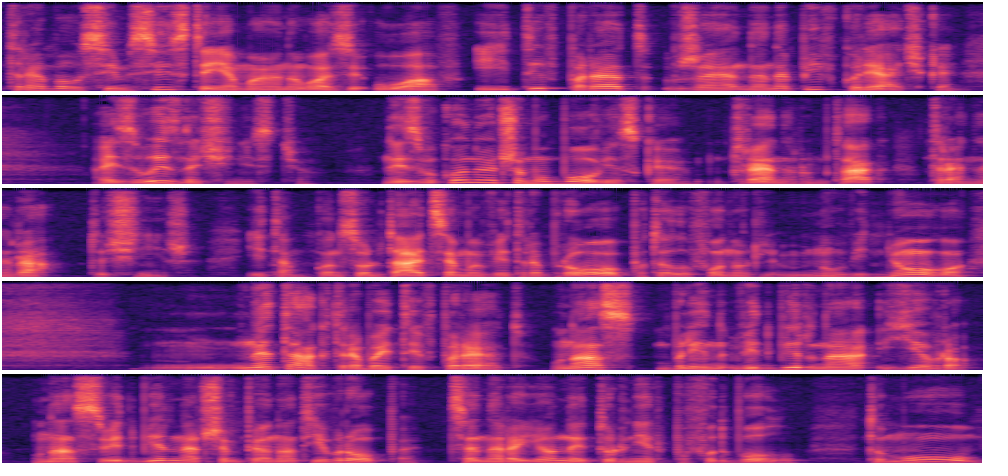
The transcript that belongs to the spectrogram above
Треба усім сісти, я маю на увазі УАВ, і йти вперед вже не на півкорячки, а й з визначеністю, не з виконуючим обов'язки тренером, так? Тренера, точніше, і там консультаціями від Реброва по телефону ну, від нього. Не так треба йти вперед. У нас, блін, відбір на євро. У нас відбір на чемпіонат Європи. Це не районний турнір по футболу. Тому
